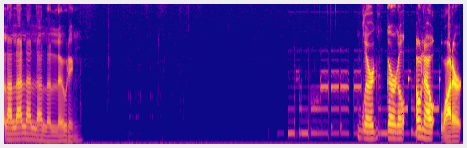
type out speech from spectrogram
La la la la la loading. Blurg, gurgle, oh no, water.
